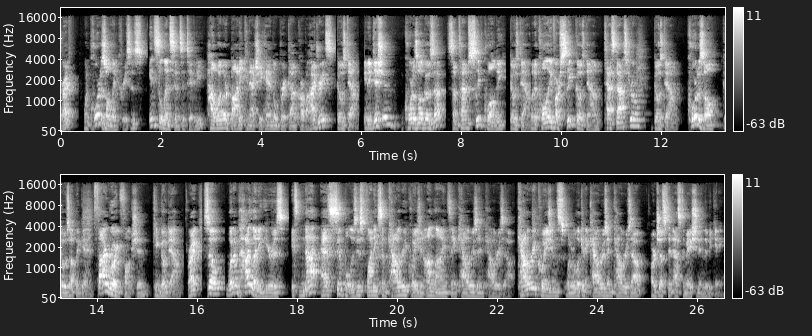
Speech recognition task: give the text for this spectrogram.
right? When cortisol increases, insulin sensitivity, how well our body can actually handle breakdown carbohydrates, goes down. In addition, cortisol goes up, sometimes sleep quality goes down. When the quality of our sleep goes down, testosterone goes down cortisol goes up again. Thyroid function can go down, right? So what I'm highlighting here is it's not as simple as just finding some calorie equation online saying calories in, calories out. Calorie equations, when we're looking at calories in, calories out, are just an estimation in the beginning.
